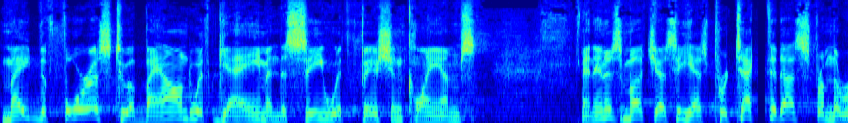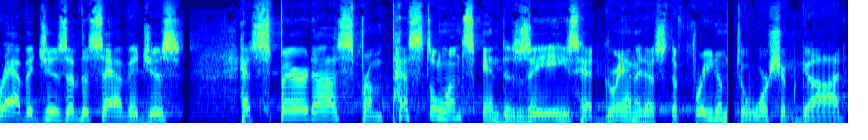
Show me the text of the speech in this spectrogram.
made the forest to abound with game and the sea with fish and clams. And inasmuch as he has protected us from the ravages of the savages, has spared us from pestilence and disease, had granted us the freedom to worship God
